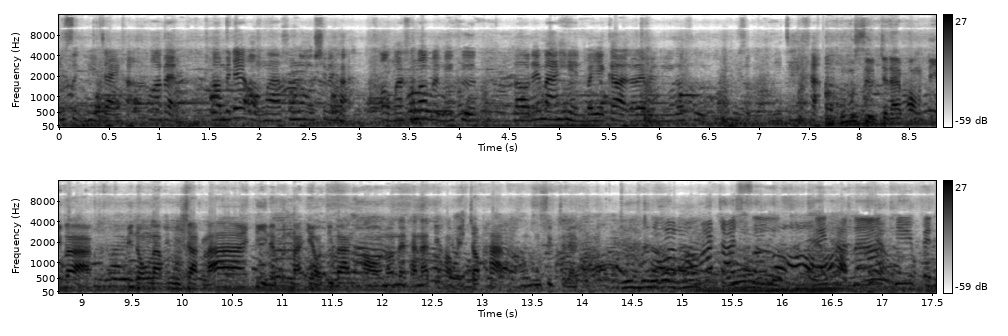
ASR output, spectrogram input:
รู้สึกดีใจค่ะ เพราะว่าแบบเราไม่ได้ออกมาข้างนอกใช่ไหมคะออกมาข้างนอกแบบนี้คือ เราได้มาเห็นบรรยากาศอะไรแบบนี้ก็คือรู้สึกดีใจค่ะ ผู้มูซื้อจะได้พ่องที่ว่าพี่น้องรักรู้จักหลายปีเนี่ยเพิ่นมาเอวที่บ้านเขาเนาะในฐานะที่เขาเป็นเจ้าภาพของรู้สึกจะได้คือในฐานะที่เป็น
